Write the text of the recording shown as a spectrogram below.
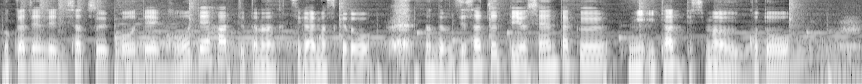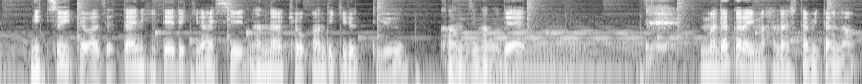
僕は全然自殺肯定、肯定派って言ったらなんか違いますけど、なんだろう、自殺っていう選択に至ってしまうことについては絶対に否定できないし、なんなら共感できるっていう感じなので、まあだから今話したみたいな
